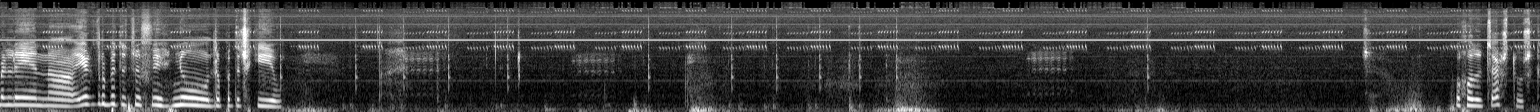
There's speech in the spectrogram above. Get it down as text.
Блін, а як зробити цю фігню для патичків? Походу ця штучка.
